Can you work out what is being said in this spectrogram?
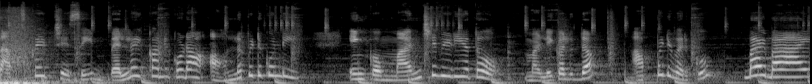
సబ్స్క్రైబ్ చేసి బెల్ ఐకాన్ని కూడా ఆన్లో పెట్టుకోండి. ఇంకో మంచి వీడియోతో మళ్ళీ కలుద్దాం. అప్పటి వరకు బాయ్ బాయ్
